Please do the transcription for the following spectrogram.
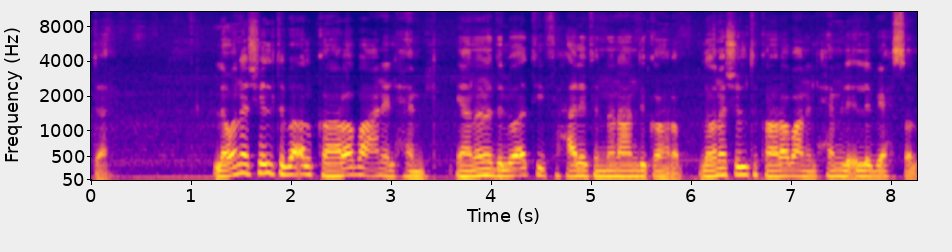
بتاعي. لو أنا شلت بقى الكهرباء عن الحمل يعني أنا دلوقتي في حالة إن أنا عندي كهرباء. لو أنا شلت كهرباء عن الحمل إيه اللي بيحصل؟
